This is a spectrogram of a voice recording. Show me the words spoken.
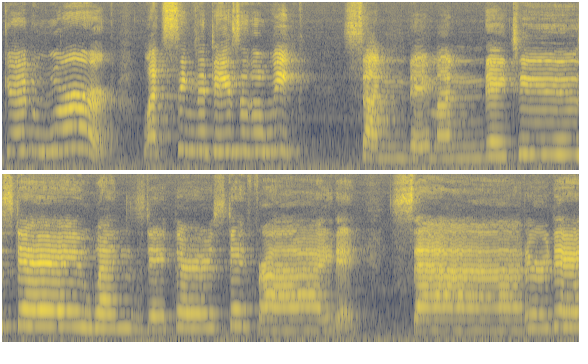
Good work. Let's sing the days of the week. Sunday, Monday, Tuesday, Wednesday, Thursday, Friday. Saturday,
